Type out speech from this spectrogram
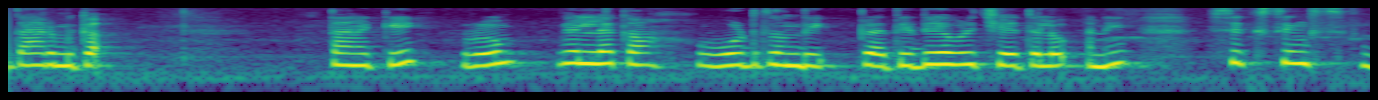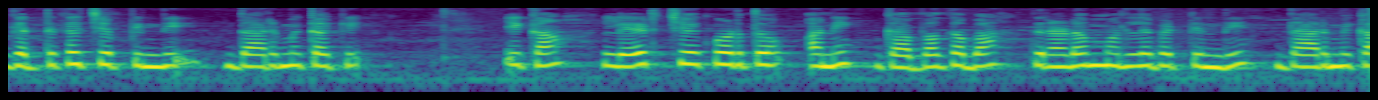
ధార్మిక. తనకి రూమ్ వెళ్ళక ఊడుతుంది ప్రతి దేవుడి చేతిలో అని సిక్స్ థింగ్స్ గట్టిగా చెప్పింది ధార్మికకి. ఇక లేట్ చేయకూడదు అని గబగబా తినడం మొదలుపెట్టింది ధార్మిక.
